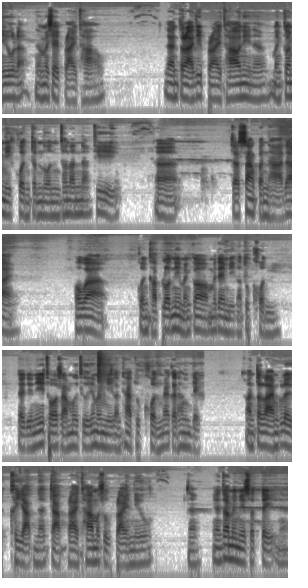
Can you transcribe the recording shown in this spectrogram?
นิ้วแล้วนะไม่ใช่ปลายเท้าและอันตรายที่ปลายเท้านี่นะมันก็มีคนจำนวนเท่านั้นนะที่จะสร้างปัญหาได้ เพราะว่า คนขับรถนี่มันก็ไม่ได้มีกันทุกคน แต่เดี๋ยวนี้โทรศัพท์มือถือนี่มันมีกันแทบทุกคนแม้กระทั่งเด็ก อันตรายมันก็เลยขยับนะจากปลายเท้ามาสู่ปลายนิ้วนะงั้นถ้าไม่มีสตินะ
